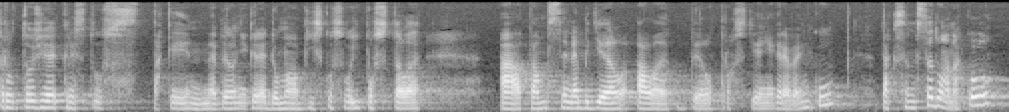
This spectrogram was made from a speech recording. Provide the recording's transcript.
protože Kristus taky nebyl někde doma blízko svojí postele a tam si nebděl, ale byl prostě někde venku, tak jsem sedla na kolo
